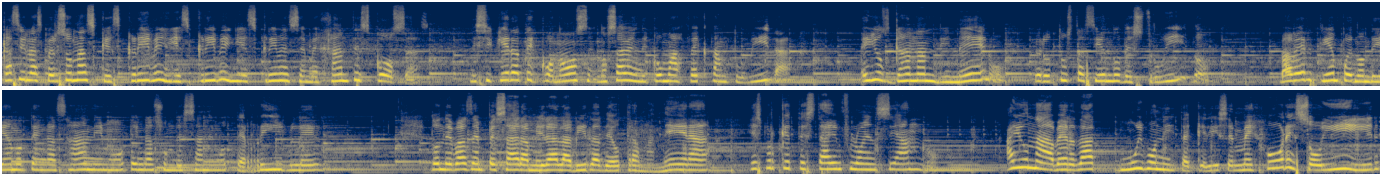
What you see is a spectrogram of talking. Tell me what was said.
Casi las personas que escriben y escriben y escriben semejantes cosas, ni siquiera te conocen, no saben ni cómo afectan tu vida. Ellos ganan dinero, pero tú estás siendo destruido. Va a haber tiempo en donde ya no tengas ánimo, tengas un desánimo terrible, donde vas a empezar a mirar la vida de otra manera. Es porque te está influenciando. Hay una verdad muy bonita que dice, mejor es oír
